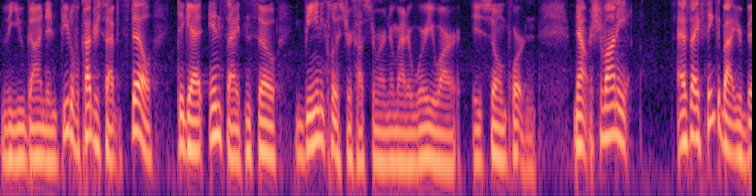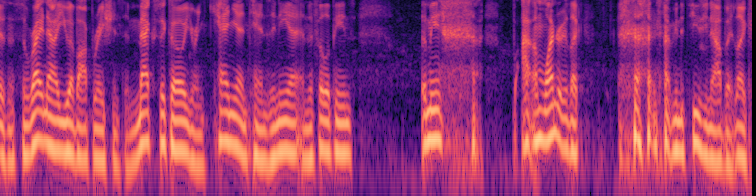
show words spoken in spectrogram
the Ugandan beautiful countryside, but still to get insights. And so being close to your customer, no matter where you are, is so important. Now, Shivani, as I think about your business, so right now you have operations in Mexico, you're in Kenya and Tanzania and the Philippines. I mean, I'm wondering, like, I mean, to tease you now, but like,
